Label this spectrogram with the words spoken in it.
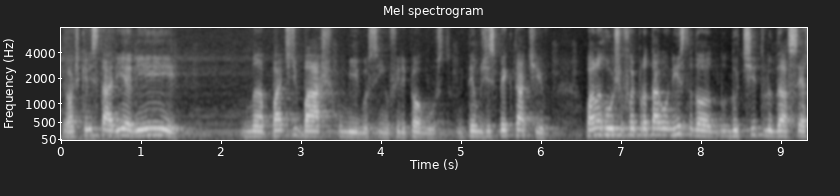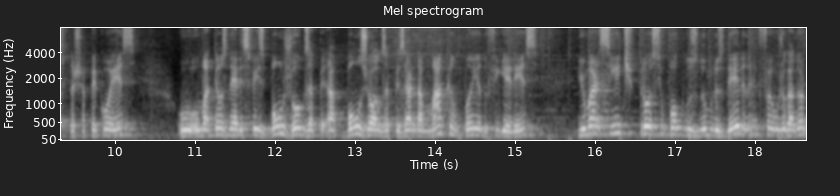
Eu acho que ele estaria ali na parte de baixo comigo, assim, o Felipe Augusto, em termos de expectativa. O Alan Ruxo foi protagonista do, do, título do acesso da Chapecoense. O, o Matheus Neres fez bons jogos, bons jogos, apesar da má campanha do Figueirense. E o Marcinho trouxe um pouco dos números dele, né? Foi um jogador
